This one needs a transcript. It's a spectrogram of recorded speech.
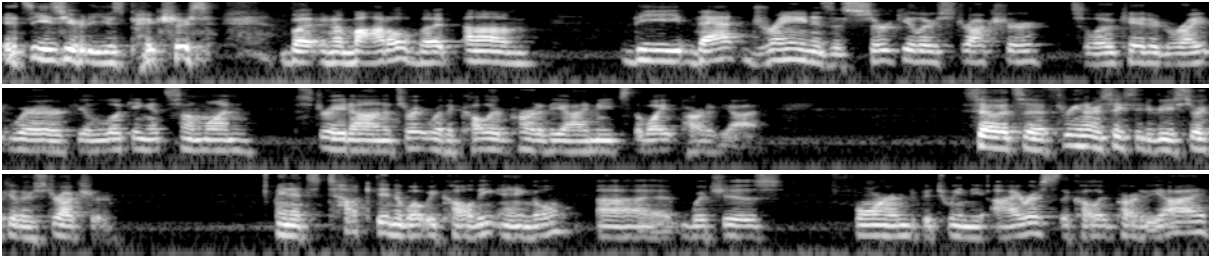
it's easier to use pictures, but in a model. But um, the that drain is a circular structure. It's located right where, if you're looking at someone straight on, it's right where the colored part of the eye meets the white part of the eye. So it's a 360 degree circular structure. And it's tucked into what we call the angle, uh, which is formed between the iris, the colored part of the eye,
